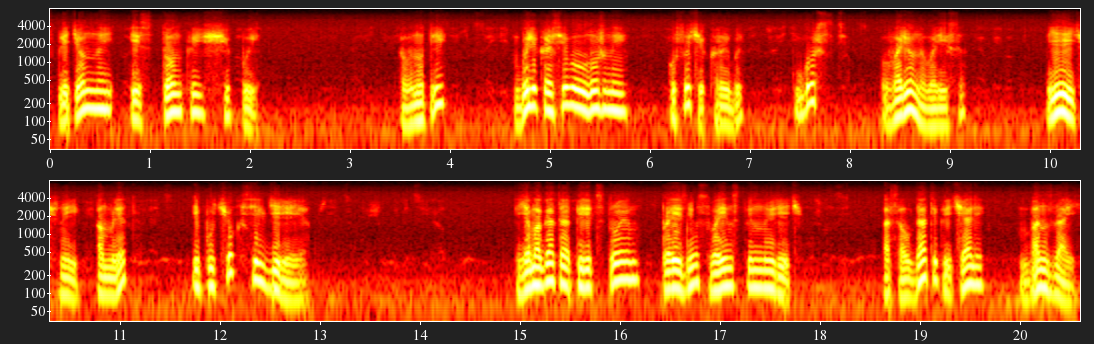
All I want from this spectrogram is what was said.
сплетенной из тонкой щепы. Внутри были красиво уложены кусочек рыбы, горсть вареного риса, яичный омлет и пучок сельдерея. Ямагата перед строем произнес воинственную речь, а солдаты кричали «Бонзай!».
